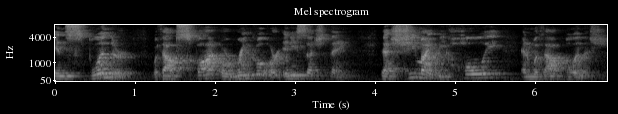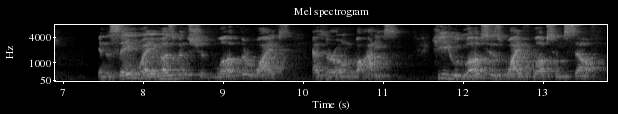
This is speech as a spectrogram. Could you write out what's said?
in splendor, without spot or wrinkle or any such thing, that she might be holy and without blemish. In the same way, husbands should love their wives as their own bodies. He who loves his wife loves himself,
